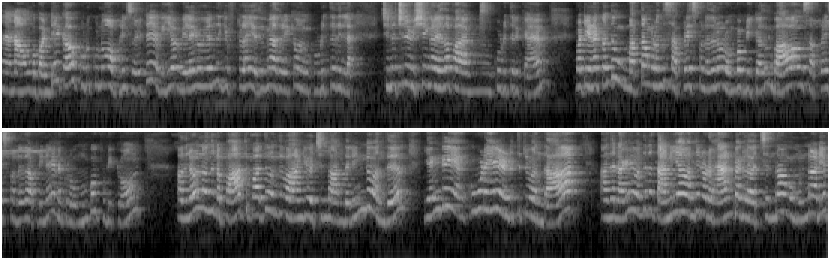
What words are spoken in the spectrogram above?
நான் அவங்க பர்த்டேக்காக கொடுக்கணும் அப்படின்னு சொல்லிட்டு விய விலை உயர்ந்த கிஃப்ட்லாம் எதுவுமே அது வரைக்கும் அவங்க கொடுத்ததில்ல. சின்ன சின்ன விஷயங்களை தான் பா கொடுத்துருக்கேன். பட் எனக்கு வந்து மற்றவங்கள வந்து சர்ப்ரைஸ் பண்ணுறதுனா ரொம்ப பிடிக்காது. பாபாவை சர்ப்ரைஸ் பண்ணுறது அப்படின்னா எனக்கு ரொம்ப பிடிக்கும். அதனால நான் வந்து நான் பார்த்து பார்த்து வந்து வாங்கி வச்சுருந்தேன் அந்த ரிங்கை வந்து எங்கே என் கூடயே எடுத்துகிட்டு வந்தால் அந்த நகையை வந்து நான் தனியாக வந்து என்னோடய ஹேண்ட்பேக்கில் வச்சுருந்தா அவங்க முன்னாடியே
